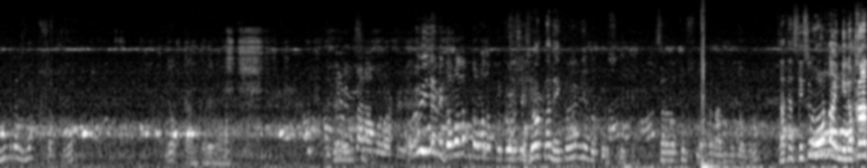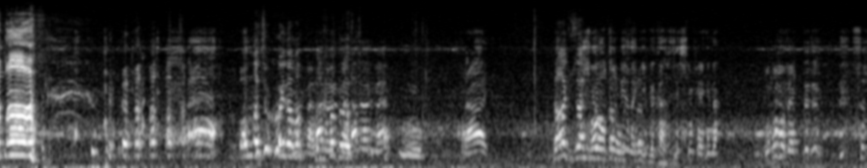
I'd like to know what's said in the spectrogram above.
Bunu biraz uzak tutsak şuraya. Yok kanka öyle olmaz. Öyle mi? Domalıp domalıp mı konuşuyorsun? Yok lan ekrana niye bakıyoruz sürekli? Sen otursun orada ben burada olurum. Zaten sesin oradan geliyor. Katlan! Onunla çok oynama. Ölme lan ölme lan ölme. Ay. Daha güzel bir Son ortam 31 dakika kardeşim yayına. Bunu mu bekledin? Sırf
